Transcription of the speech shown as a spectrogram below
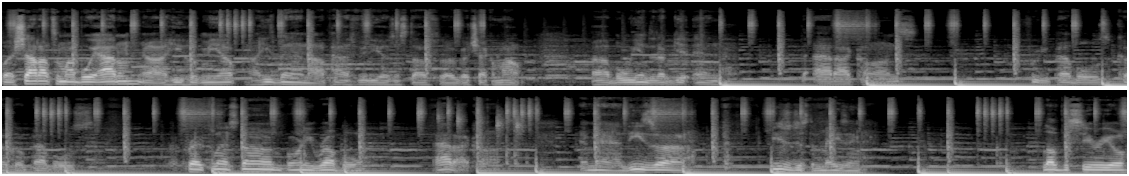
But shout out to my boy Adam. Uh, he hooked me up. Uh, he's been in uh, past videos and stuff, so go check him out. Uh, but we ended up getting the ad icons Fruity Pebbles, Cocoa Pebbles, Fred Flintstone, Barney Rubble, ad icons. And man, these uh these are just amazing. Love the cereal.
